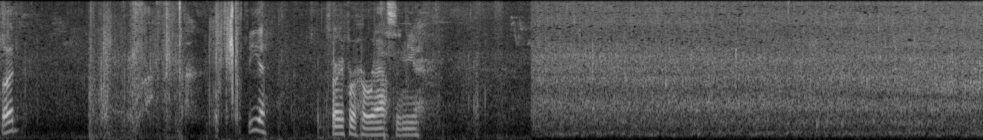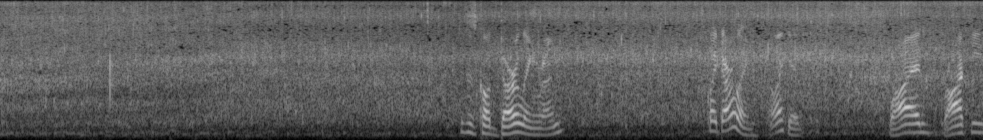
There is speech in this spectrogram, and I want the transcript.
Bud? See ya. Sorry for harassing you. Called Darling Run. It's quite darling. I like it. Wide, rocky. You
